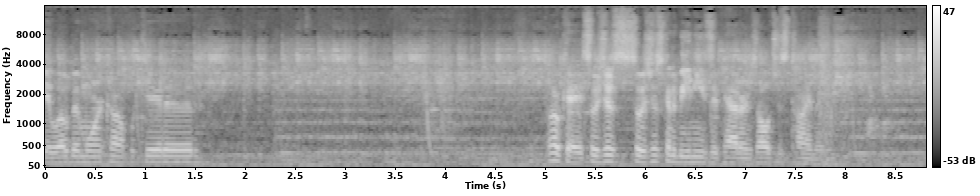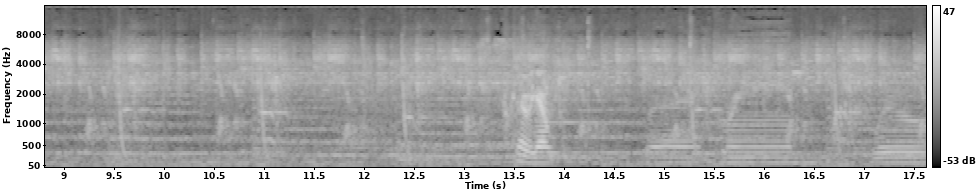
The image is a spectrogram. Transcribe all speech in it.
Be a little bit more complicated. Okay, so it's just so it's just to be an easy pattern. It's all just timing. There we go. Red, green, blue,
